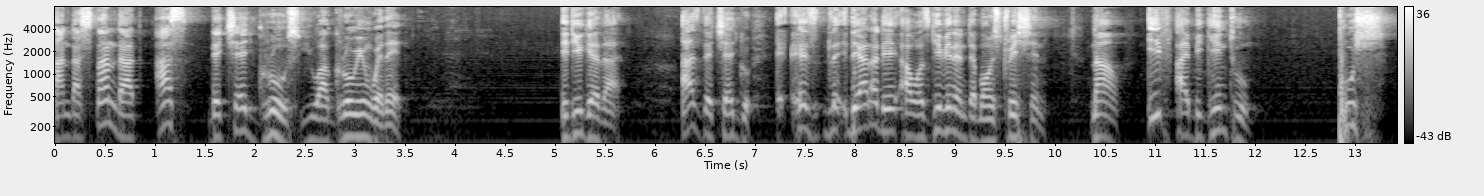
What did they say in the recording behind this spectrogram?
understand that as the church grows, you are growing with it. Did you get that? As the church grows. The other day, I was giving a demonstration. Now, if I begin to push,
